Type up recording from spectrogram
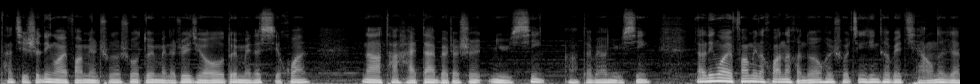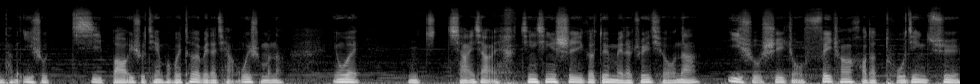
它其实另外一方面，除了说对美的追求、对美的喜欢，那它还代表着是女性啊，代表女性。那另外一方面的话呢，很多人会说金星特别强的人，他的艺术细胞、艺术天赋会特别的强。为什么呢？因为你想一想，金星是一个对美的追求，那艺术是一种非常好的途径去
